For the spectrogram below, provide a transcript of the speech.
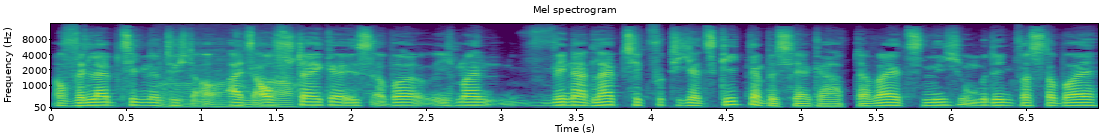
Auch wenn Leipzig natürlich Oh, auch als ja. Aufsteiger ist, aber ich meine, wen hat Leipzig wirklich als Gegner bisher gehabt? Da war jetzt nicht unbedingt was dabei.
